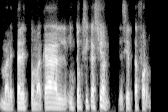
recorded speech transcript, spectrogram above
malestar estomacal, intoxicación, de cierta forma.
